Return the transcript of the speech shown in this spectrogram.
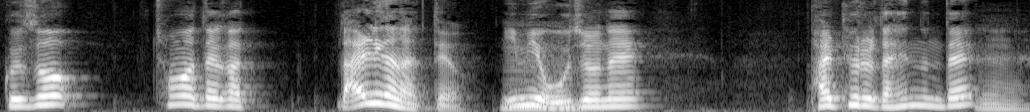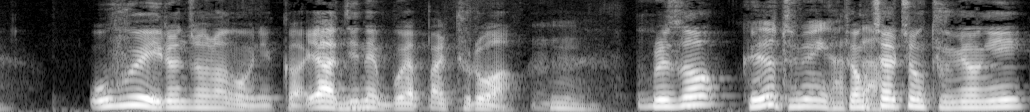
그래서 청와대가 난리가 났대요. 이미 음. 오전에 발표를 다 했는데 예. 오후에 이런 전화가 오니까 야 니네 뭐야 빨리 들어와. 음. 그래서 그래서 두 명이 갔다. 경찰청 두 명이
